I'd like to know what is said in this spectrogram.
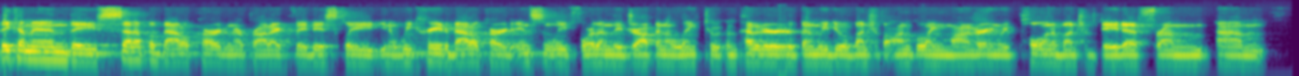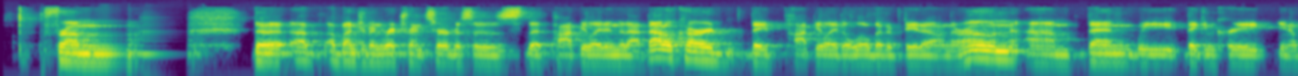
They come in, they set up a battle card in our product. They basically, you know, we create a battle card instantly for them. They drop in a link to a competitor. Then we do a bunch of ongoing monitoring. We pull in a bunch of data from um, from the a, a, bunch of enrichment services that populate into that battle card. They populate a little bit of data on their own. Um, then we they can create you know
